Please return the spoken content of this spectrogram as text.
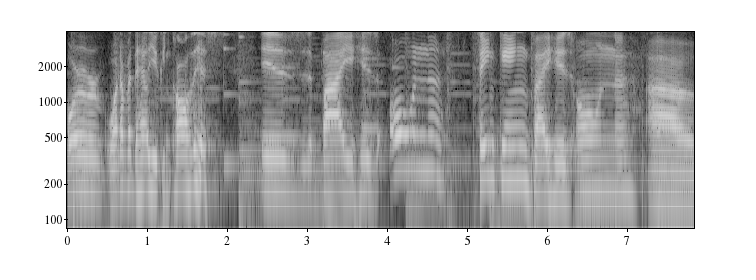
or whatever the hell you can call this, is by his own thinking, by his own uh,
